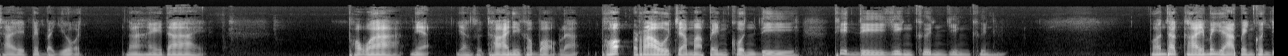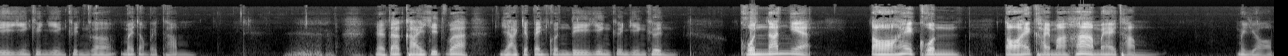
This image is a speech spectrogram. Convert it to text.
ใช้เป็นประโยชน์นะให้ได้ เพราะว่าเนี่ยอย่างสุดท้ายนี่เขาบอกแล้ว เพราะเราจะมาเป็นคนดีที่ดียิ่งขึ้นยิ่งขึ้น เพราะถ้าใครไม่อยากเป็นคนดียิ่งขึ้นยิ่งขึ้นก็ไม่ต้องไปทำแต่ถ้าใครคิดว่าอยากจะเป็นคนดียิ่งขึ้นยิ่งขึ้น คนนั้นเนี่ยต่อให้คน ต่อให้ใครมาห้ามไม่ให้ทำไม่ยอม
